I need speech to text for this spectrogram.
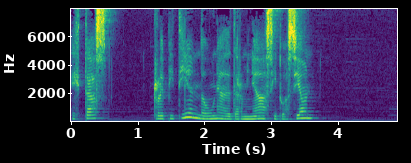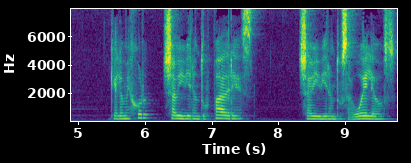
estás repitiendo una determinada situación que a lo mejor ya vivieron tus padres, ya vivieron tus abuelos.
